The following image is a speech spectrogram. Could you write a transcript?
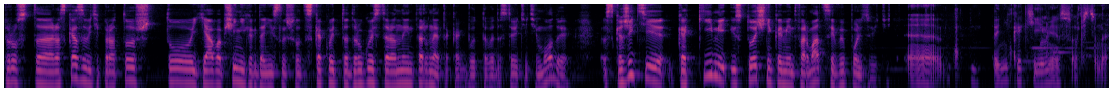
просто рассказываете про то, что я вообще никогда не слышал. Это с какой-то другой стороны интернета, как будто вы достаете эти моды. Скажите, какими источниками информации вы пользуетесь? Э, да никакими, собственно.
